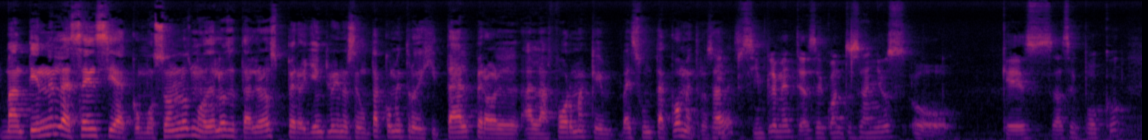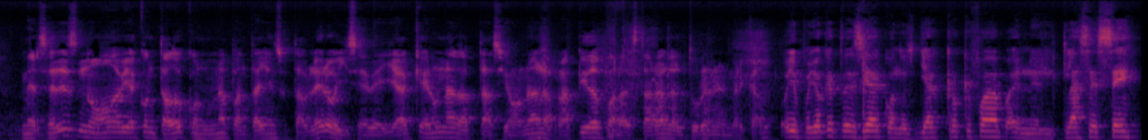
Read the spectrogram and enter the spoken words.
mantienen la esencia como son los modelos de tableros, pero ya incluyen, no sé, un tacómetro digital, pero a la forma que es un tacómetro, ¿sabes? Simplemente hace cuántos años o que es hace poco Mercedes no había contado con una pantalla en su tablero y se veía que era una adaptación a la rápida para estar a la altura en el mercado. Oye, pues yo que te decía, cuando ya creo que fue en el clase C,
